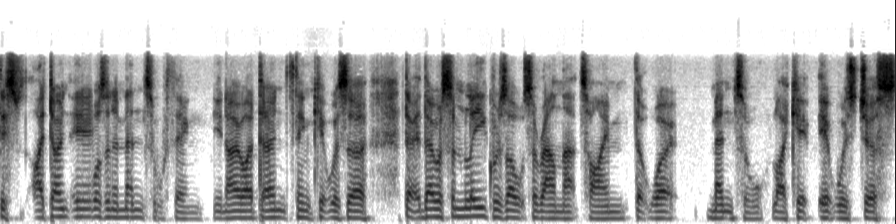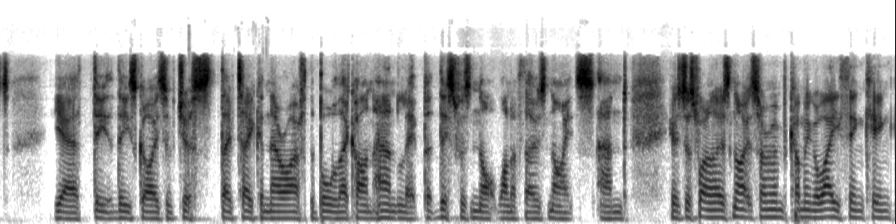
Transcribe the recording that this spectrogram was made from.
this, I don't, it wasn't a mental thing, you know, I don't think it was a, there, there were some league results around that time that were mental. Like it, it was just, yeah, the, these guys have just, they've taken their eye off the ball. They can't handle it. But this was not one of those nights. And it was just one of those nights I remember coming away thinking,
